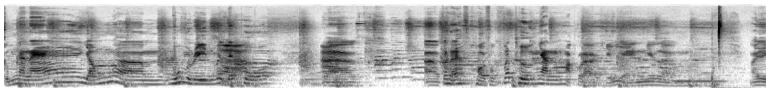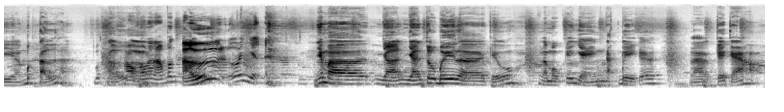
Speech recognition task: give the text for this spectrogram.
cũng na ná giống à, Wolverine với À. Deadpool á. À. là à, có thể hồi phục vết thương nhanh hoặc là kiểu dạng như là gọi gì à, bất tử hả bất tử không ờ. không nói bất tử nhưng mà nhận nhận Toby là kiểu là một cái dạng đặc biệt á là kể cả họ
